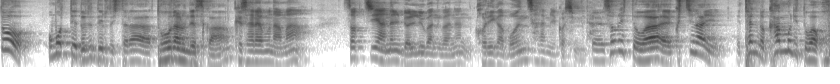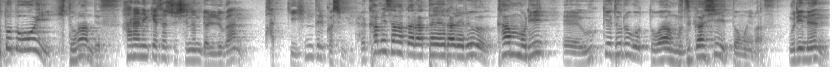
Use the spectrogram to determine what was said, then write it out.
と思って臨んでいるとしたらどうなるんですか 그 사람은 아마 썩지 않을 면류관과는 거리가 먼 사람일 것입니다. えーその人はえー朽ちない天の冠とは程遠い人なんです 하나님께서 주시는 면류관 받기 힘들 것입니다. 神様から与えられる冠を受け取ることは難しいと思います. 우리는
